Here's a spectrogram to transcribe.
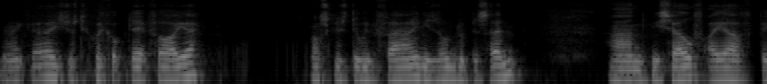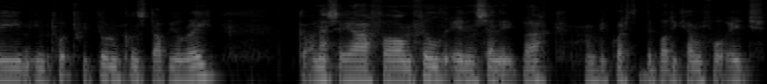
Right guys, just a quick update for you. Oscar's doing fine, he's 100%. And myself, I have been in touch with Durham Constabulary, got an SAR form, filled it in and sent it back. I've requested the body cam footage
